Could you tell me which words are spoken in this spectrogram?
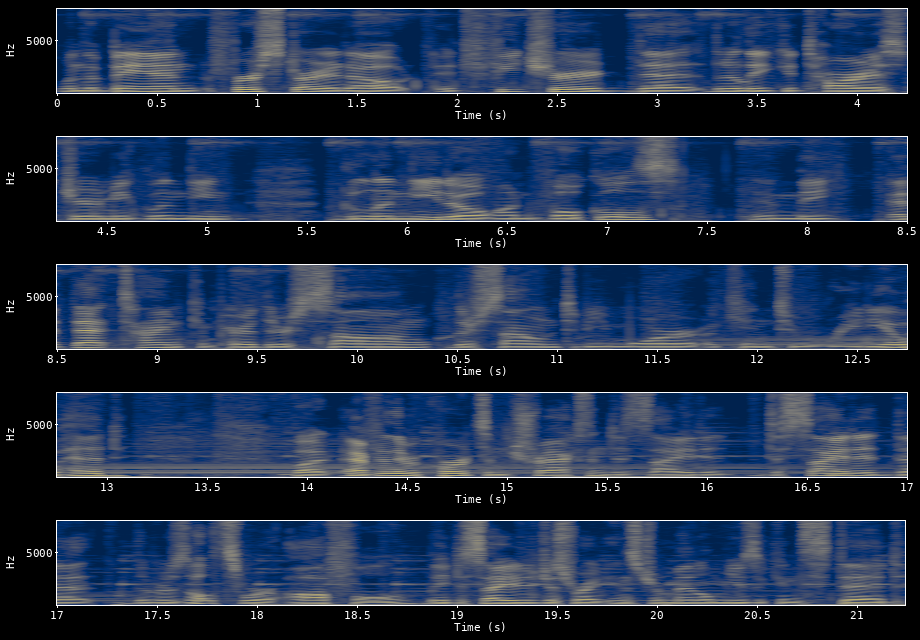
when the band first started out, it featured that their lead guitarist Jeremy Glenin- Glenido on vocals, and they at that time compared their song, their sound to be more akin to Radiohead. But after they recorded some tracks and decided decided that the results were awful, they decided to just write instrumental music instead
